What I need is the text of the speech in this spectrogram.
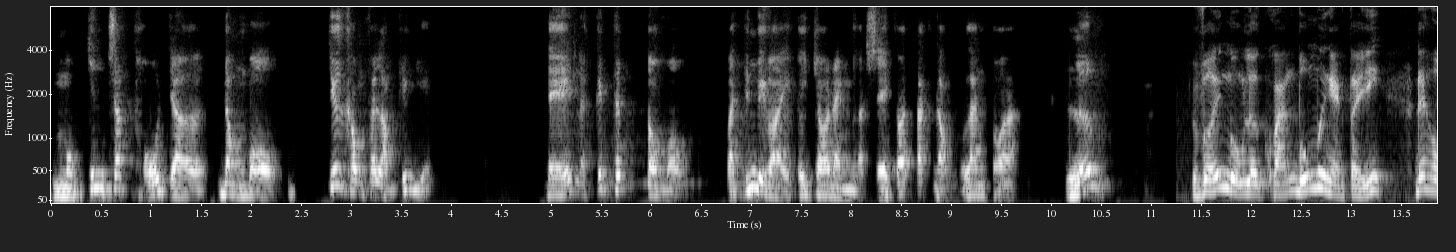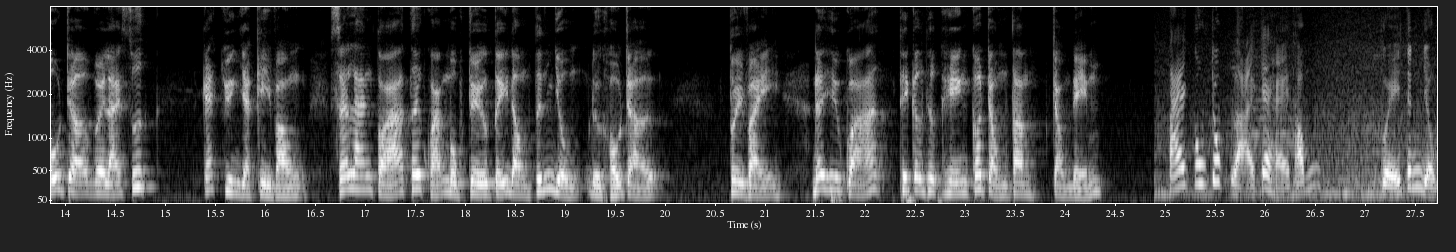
một chính sách hỗ trợ đồng bộ chứ không phải làm phiến diện để là kích thích toàn bộ và chính vì vậy tôi cho rằng là sẽ có tác động lan tỏa lớn với nguồn lực khoảng 40.000 tỷ để hỗ trợ về lãi suất, các chuyên gia kỳ vọng sẽ lan tỏa tới khoảng 1 triệu tỷ đồng tín dụng được hỗ trợ. Tuy vậy, để hiệu quả thì cần thực hiện có trọng tâm, trọng điểm. Tái cấu trúc lại cái hệ thống quỹ tín dụng,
